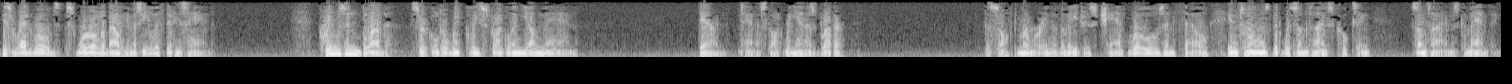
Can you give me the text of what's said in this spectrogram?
His red robes swirled about him as he lifted his hand. Crimson blood circled a weakly struggling young man. Darren, Tanis thought, Rihanna's brother. The soft murmuring of the mage's chant rose and fell in tones that were sometimes coaxing, sometimes commanding.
